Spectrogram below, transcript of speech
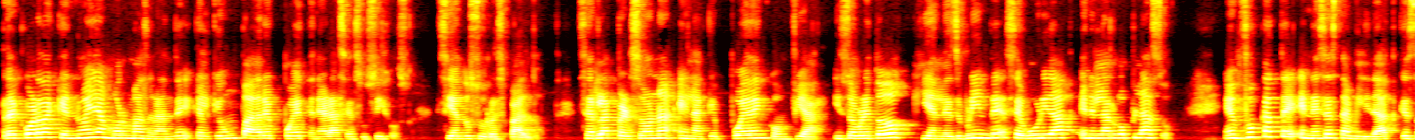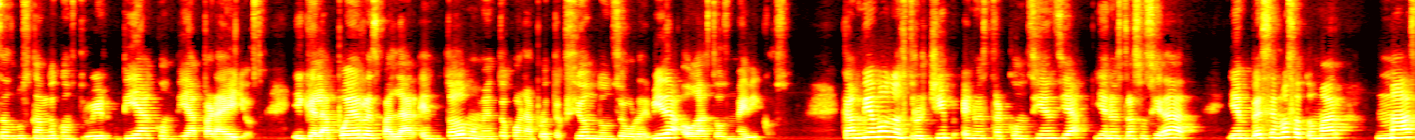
Recuerda que no hay amor más grande que el que un padre puede tener hacia sus hijos, siendo su respaldo, ser la persona en la que pueden confiar y sobre todo quien les brinde seguridad en el largo plazo. Enfócate en esa estabilidad que estás buscando construir día con día para ellos y que la puedes respaldar en todo momento con la protección de un seguro de vida o gastos médicos. Cambiemos nuestro chip en nuestra conciencia y en nuestra sociedad y empecemos a tomar más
